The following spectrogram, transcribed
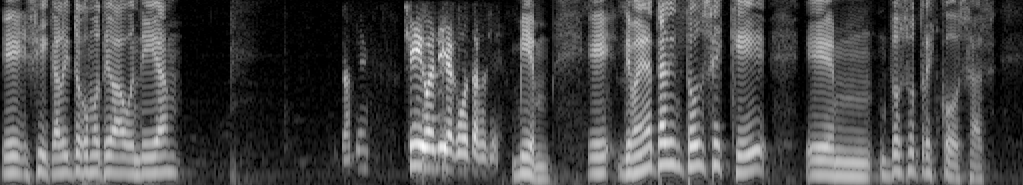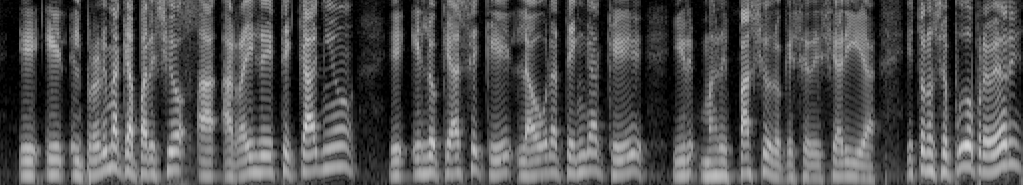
Eh, sí, Carlito, ¿cómo te va? Buen día. Gracias. Sí, buen día, ¿cómo estás, José? Bien. Eh, de manera tal entonces que em, dos o tres cosas. Eh, el, problema que apareció a, raíz de este caño eh, es lo que hace que la obra tenga que ir más despacio de lo que se desearía. ¿Esto no se pudo prever?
